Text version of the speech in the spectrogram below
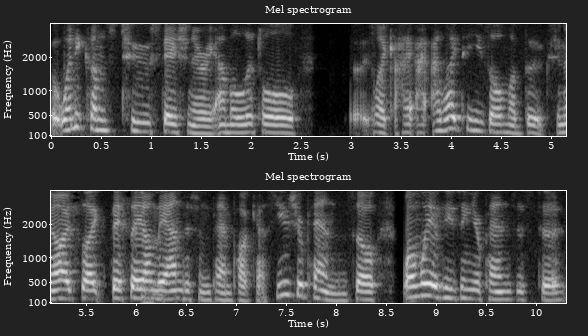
But when it comes to stationery, I'm a little like I, I like to use all my books. You know, it's like they say on the Anderson Pen podcast, use your pens. So one way of using your pens is to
